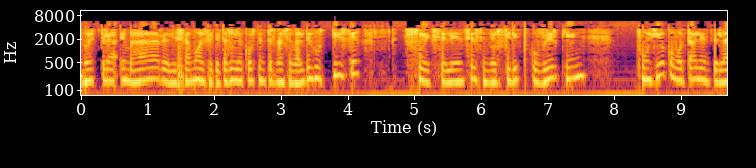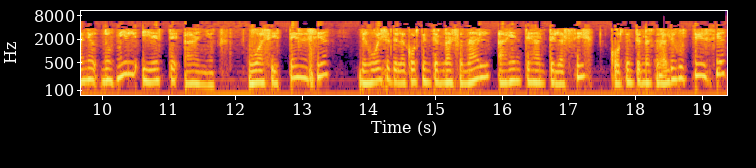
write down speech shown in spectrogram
nuestra embajada realizamos al secretario de la Corte Internacional de Justicia, su excelencia, señor Philip Cubrer, quien fungió como tal entre el año 2000 y este año. Hubo asistencia de jueces de la Corte Internacional, agentes ante la CIS, Corte Internacional de Justicia,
